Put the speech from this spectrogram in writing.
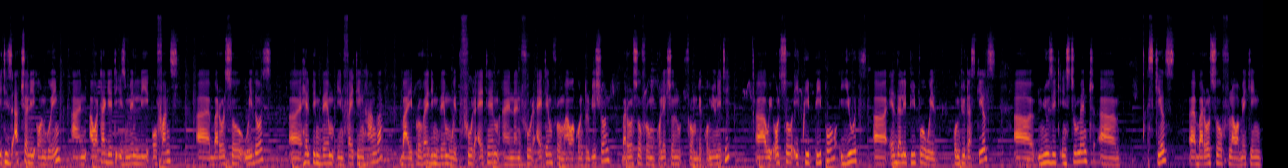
It is actually ongoing, and our target is mainly orphans, but also widows, uh, helping them in fighting hunger by providing them with food item and non-food item from our contribution, but also from collection from the community. Uh, we also equip people, youth, uh, elderly people with computer skills, uh, music instrument uh, skills, but also flower making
